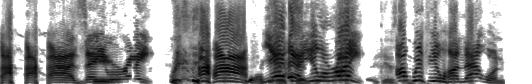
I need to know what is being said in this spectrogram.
Say you were right. yeah, you were right. I'm with you on that one.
